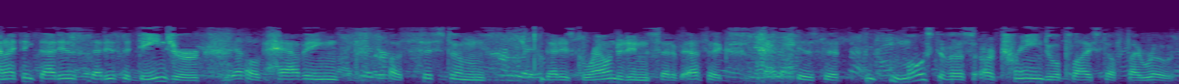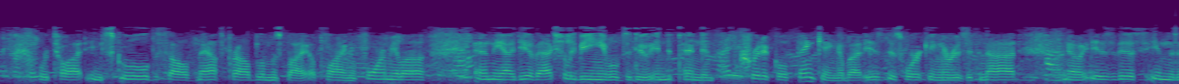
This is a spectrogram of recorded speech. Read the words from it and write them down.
and I think that is that is the danger of having a system that is grounded in, set of ethics is that most of us are trained to apply stuff by rote. We're taught in school to solve math problems by applying a formula, and the idea of actually being able to do independent critical thinking about is this working or is it not? You know, is this in the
